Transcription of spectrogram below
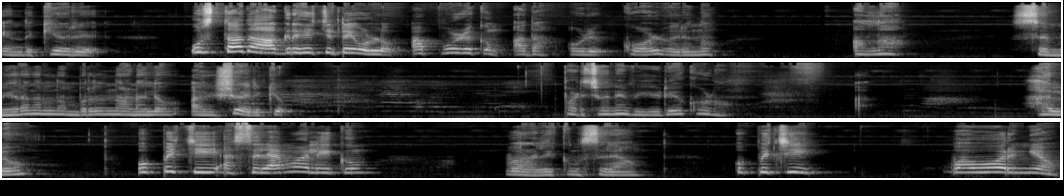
എന്തൊക്കെയൊരു ഉസ്താദ് ആഗ്രഹിച്ചിട്ടേ ഉള്ളൂ. അപ്പോഴേക്കും അതാ ഒരു കോൾ വരുന്നു. അല്ലാ സമീറ എന്നുള്ള നമ്പറിൽ നിന്നാണല്ലോ ഐഷു ആയിരിക്കും. പഠിച്ചവനെ വീഡിയോ കോളോ ഹലോ ഉപ്പച്ചി അസ്സലാം വലൈക്കും വലൈക്കും അസ്സലാം. ഉപ്പച്ചി വാവോ ഉറങ്ങിയോ?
